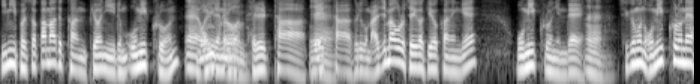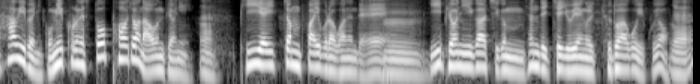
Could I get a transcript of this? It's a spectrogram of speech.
이미 벌써 까마득한 변이 이름 오미크론, 네, 뭐 오미크론. 델타, 예. 베타 그리고 마지막으로 저희가 기억하는 게 오미크론인데 네. 지금은 오미크론의 하위 변이, 오미크론에서 또 퍼져 나온 변이 네. BA.5라고 하는데 음. 이 변이가 지금 현재 재유행을 주도하고 있고요. 예.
